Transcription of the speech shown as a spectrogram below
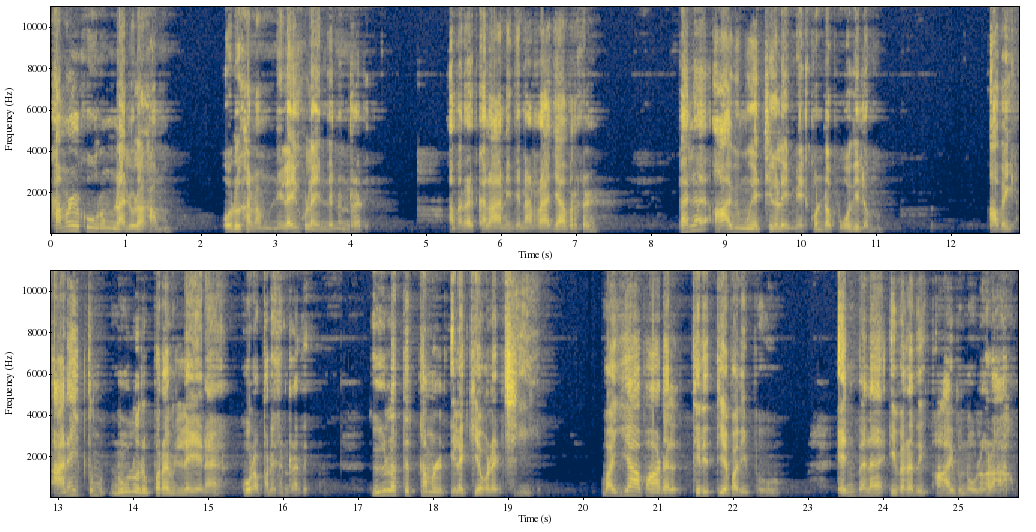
தமிழ் கூறும் நல்லுலகம் ஒரு கணம் நிலைகுலைந்து நின்றது. அமரர் கலாநிதி நடராஜா அவர்கள் பல ஆய்வு முயற்சிகளை மேற்கொண்ட போதிலும் அவை அனைத்தும் நூலுறு பெறவில்லை என கூறப்படுகின்றது. ஈழத்து தமிழ் இலக்கிய வளர்ச்சி வையா பாடல் திருத்திய பதிப்பு என்பன இவரது ஆய்வு நூல்களாகும்.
